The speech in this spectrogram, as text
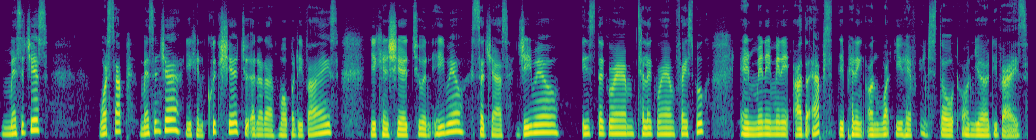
messages, WhatsApp Messenger, you can quick share to another mobile device. You can share to an email such as Gmail, Instagram, Telegram, Facebook, and many, many other apps depending on what you have installed on your device.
